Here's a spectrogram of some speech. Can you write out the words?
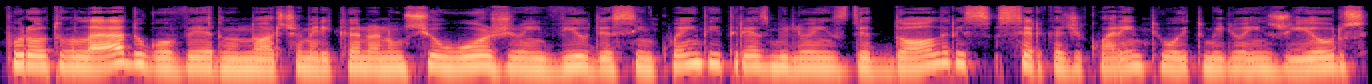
Por outro lado, o governo norte-americano anunciou hoje o envio de 53 milhões de dólares, cerca de 48 milhões de euros,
